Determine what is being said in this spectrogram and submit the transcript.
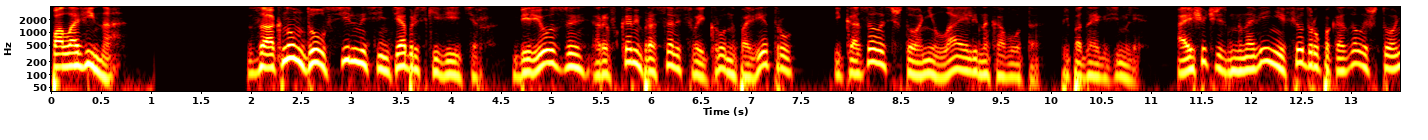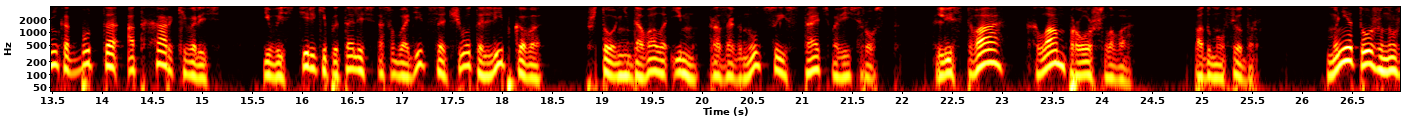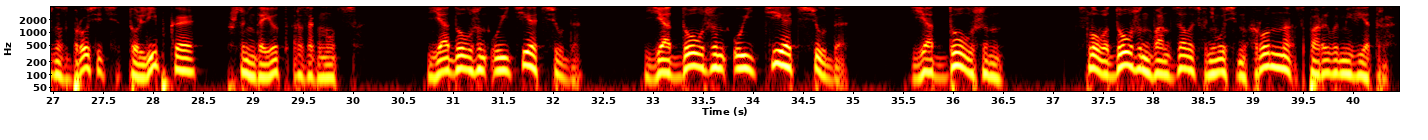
Половина. За окном дул сильный сентябрьский ветер. Березы рывками бросали свои кроны по ветру, и казалось, что они лаяли на кого-то, припадая к земле. А еще через мгновение Федору показалось, что они как будто отхаркивались и в истерике пытались освободиться от чего-то липкого, что не давало им разогнуться и встать во весь рост. «Листва — хлам прошлого», — подумал Федор. «Мне тоже нужно сбросить то липкое, что не дает разогнуться. Я должен уйти отсюда. Я должен уйти отсюда. Я должен...» Слово «должен» вонзалось в него синхронно с порывами ветра.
